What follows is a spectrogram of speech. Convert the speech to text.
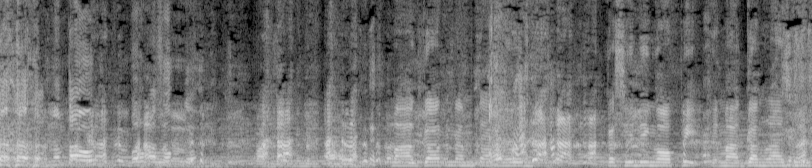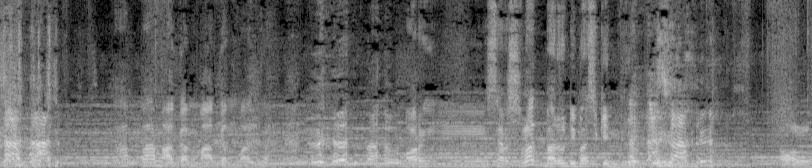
6 tahun baru masuk ya. magang 6 tahun ke sini ngopi ke magang lagi apa magang magang magang orang share slot baru dimasukin grup tolong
